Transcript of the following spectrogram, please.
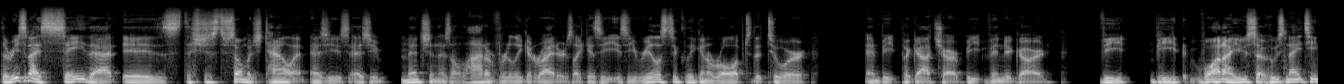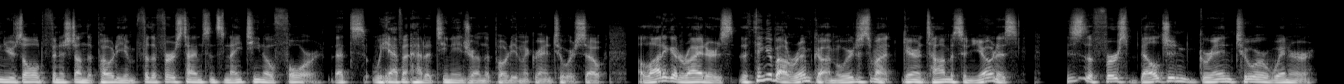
The reason I say that is there's just so much talent, as you as you mentioned. There's a lot of really good riders. Like, is he is he realistically going to roll up to the tour and beat Pogacar, beat Vingegaard, beat beat Juan Ayuso, who's 19 years old, finished on the podium for the first time since 1904. That's we haven't had a teenager on the podium at Grand Tour. So a lot of good riders. The thing about Remco, I mean, we were just about Geraint Thomas and Jonas. This is the first Belgian Grand Tour winner.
